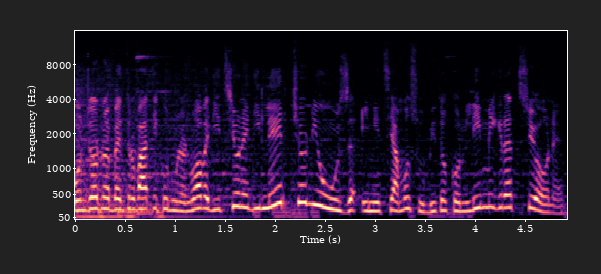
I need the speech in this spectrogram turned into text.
Buongiorno e bentrovati con una nuova edizione di Lercio News. Iniziamo subito con l'immigrazione.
